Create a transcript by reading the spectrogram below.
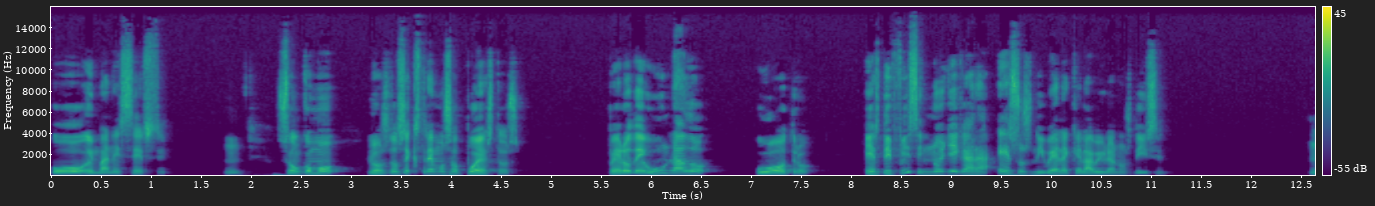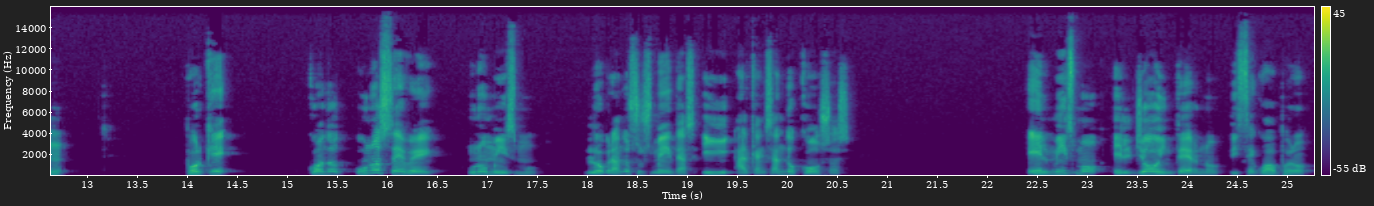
o envanecerse. Son como los dos extremos opuestos, pero de un lado u otro es difícil no llegar a esos niveles que la Biblia nos dice. Porque cuando uno se ve uno mismo logrando sus metas y alcanzando cosas, el mismo, el yo interno, dice, wow, pero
